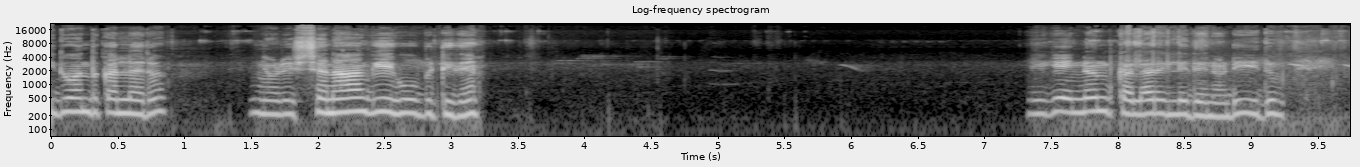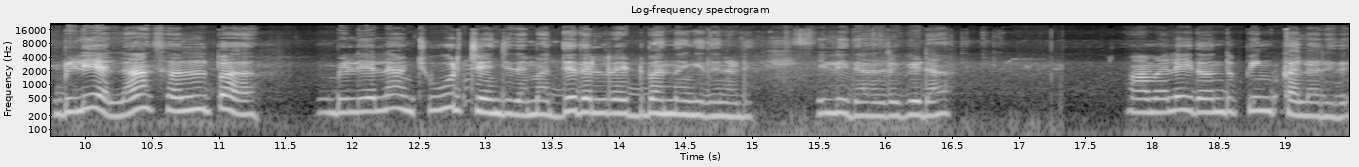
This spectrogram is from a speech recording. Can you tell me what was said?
ಇದು ಒಂದು ಕಲರು. ನೋಡಿ ಚೆನ್ನಾಗಿ ಹೂ ಬಿಟ್ಟಿದೆ ಹೀಗೆ ಇನ್ನೊಂದು ಕಲರ್ ಇಲ್ಲಿದೆ ನೋಡಿ. ಇದು ಬಿಳಿ ಅಲ್ಲ ಸ್ವಲ್ಪ ಬಿಳಿಯಲ್ಲ, ಒಂಚೂರು ಚೇಂಜ್ ಇದೆ. ಮಧ್ಯದಲ್ಲಿ ರೆಡ್ ಬಂದಂಗಿದೆ ನೋಡಿ. ಇಲ್ಲಿದೆ ಅದ್ರ ಗಿಡ. ಆಮೇಲೆ ಇದೊಂದು ಪಿಂಕ್ ಕಲರ್ ಇದೆ.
